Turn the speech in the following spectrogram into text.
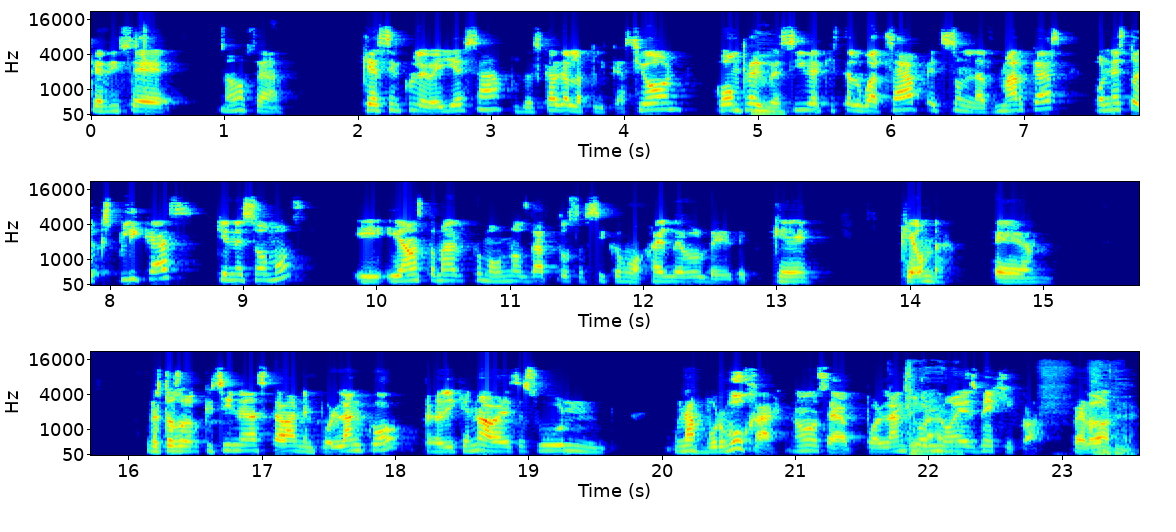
que dice, ¿no? O sea, ¿qué Círculo de Belleza? Pues descarga la aplicación, compra y recibe, aquí está el WhatsApp, estas son las marcas, con esto explicas quiénes somos y, y vamos a tomar como unos datos así como high level de, de qué, qué onda. Eh, Nuestras oficinas estaban en Polanco, pero dije, no, a ver, esa es un, una burbuja, ¿no? O sea, Polanco claro. no es México, perdón.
